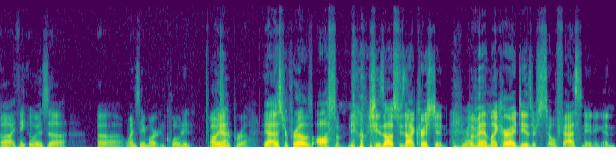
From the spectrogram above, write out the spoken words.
uh, I think it was uh, uh, Wednesday Martin quoted oh yeah, Esther Perel. yeah. Esther Perel is awesome. You know, she's awesome. She's not a Christian, Right. But man, like her ideas are so fascinating, and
